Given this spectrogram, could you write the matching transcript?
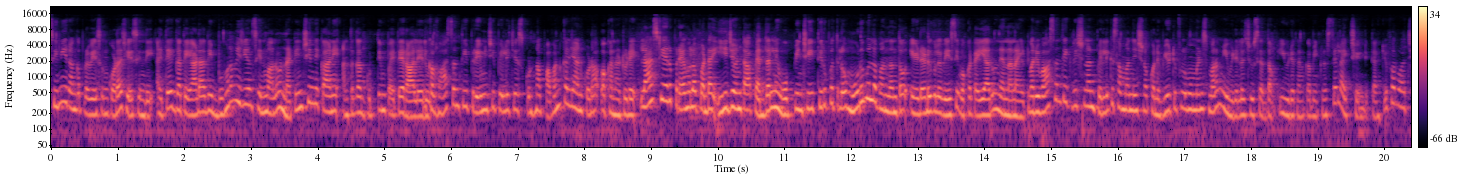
సినీ రంగ ప్రవేశం కూడా చేసింది. అయితే గత ఏడాది భువన విజయం సినిమాలో నటించింది కానీ అంతగా గుర్తింపు అయితే రాలేదు. ఇక వాసంతి ప్రేమించి పెళ్ళి చేసుకుంటున్న పవన్ కళ్యాణ్ కూడా ఒక నటుడే. లాస్ట్ ఇయర్ ప్రేమలో పడ్డ ఈ జంట పెద్దల్ని ఒప్పించి తిరుపతిలో మూడుగుల బంధంతో ఏడడుగులు వేసి ఒకటయ్యారు నిన్న నైట్. మరి వాసంతి కృష్ణన్ పెళ్ళికి సంబంధించిన కొన్ని బ్యూటిఫుల్ మూమెంట్స్ మనం ఈ వీడియోలో చూసేద్దాం. ఈ వీడియో కనుక మీకు నచ్చితే లైక్ చేయండి. Thank you for watching.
